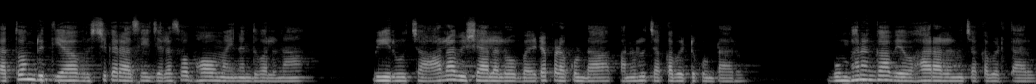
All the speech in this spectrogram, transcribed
తత్వం రీత్యా వృశ్చిక రాశి జల స్వభావమైనందువలన వీరు చాలా విషయాలలో బయటపడకుండా పనులు చక్కబెట్టుకుంటారు. గుంభనంగా వ్యవహారాలను చక్కబెడతారు.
